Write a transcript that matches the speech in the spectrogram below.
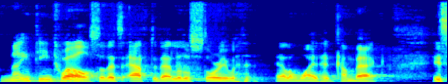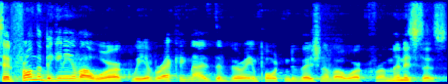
1912, so that's after that little story when Ellen White had come back. He said, From the beginning of our work, we have recognized the very important division of our work for our ministers.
